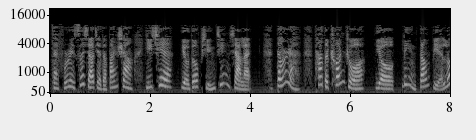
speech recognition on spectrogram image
在福瑞斯小姐的班上，一切又都平静下来。当然，她的穿着又另当别论。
